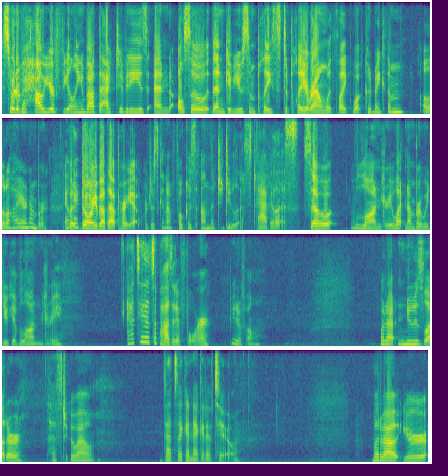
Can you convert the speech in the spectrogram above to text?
Sort of how you're feeling about the activities, and also then give you some place to play around with, like what could make them a little higher number. Okay. But don't worry about that part yet. We're just gonna focus on the to-do list. fabulous. So laundry. What number would you give laundry? I'd say that's a positive four. Beautiful. What about newsletter? Has to go out. That's like a negative two. What about your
